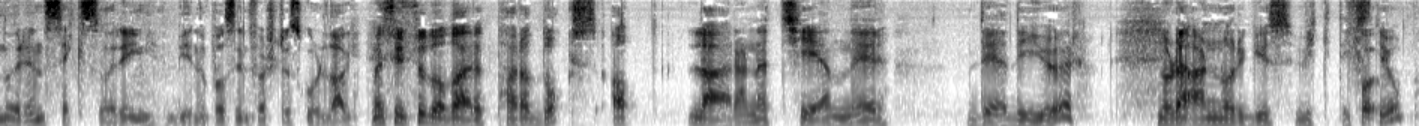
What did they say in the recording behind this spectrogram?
når en seksåring begynner på sin første skoledag. Men syns du da det er et paradoks at lærerne tjener det de gjør? Når det er Norges viktigste jobb?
